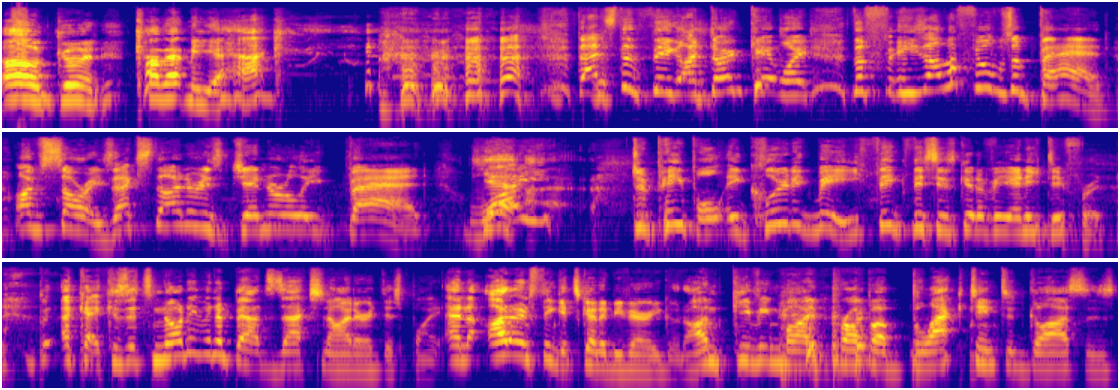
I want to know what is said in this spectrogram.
Oh, good. Come at me, you hack. That's the thing. I don't get why the f- his other films are bad. I'm sorry. Zack Snyder is generally bad. Yeah, Why do people, including me, think this is going to be any different? But, okay, because it's not even about Zack Snyder at this point, and I don't think it's going to be very good. I'm giving my proper black tinted glasses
